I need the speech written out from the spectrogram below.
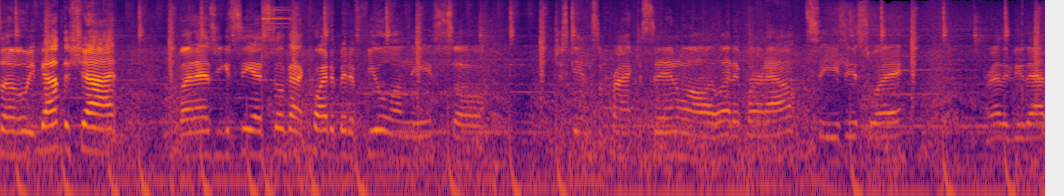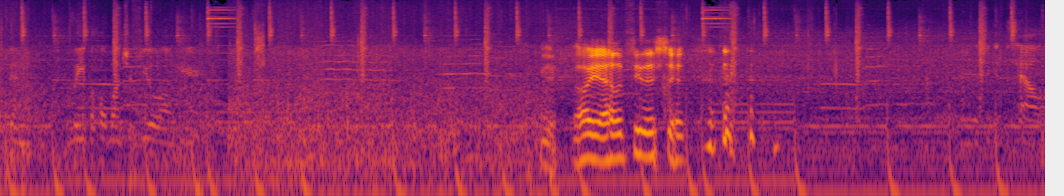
so we've got the shot, but as you can see, I still got quite a bit of fuel on these, so just getting some practice in while I let it burn out. It's the easiest way. I'd rather do that than leave a whole bunch of fuel on here. Yeah. Oh yeah, let's see this shit. Should get the towel.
